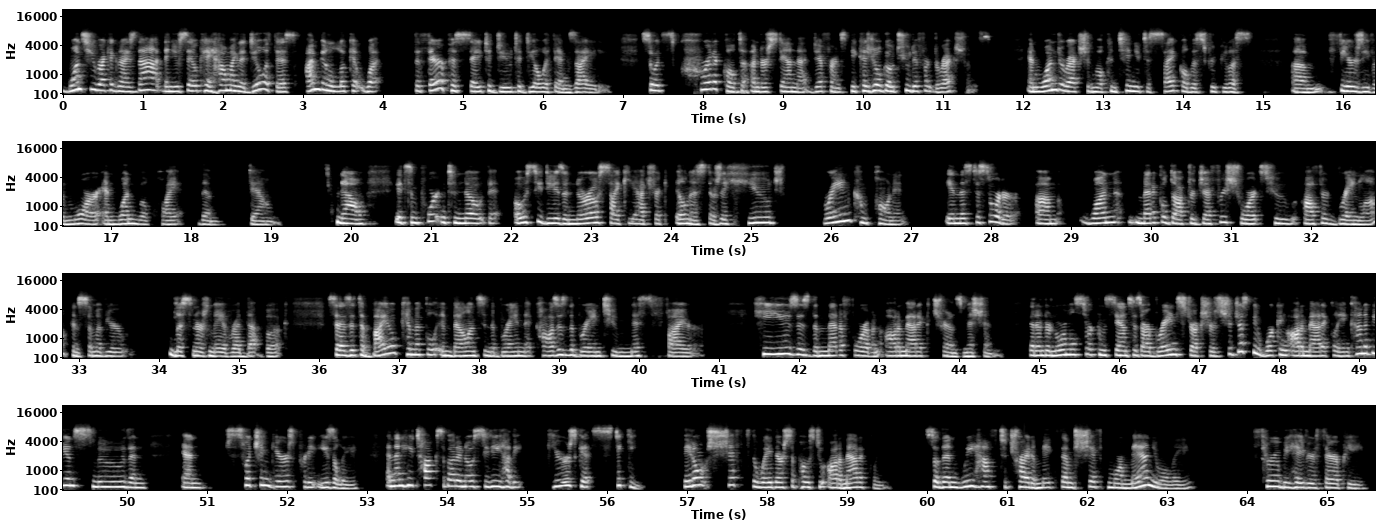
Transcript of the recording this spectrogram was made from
Once you recognize that, then you say, okay, how am I going to deal with this? I'm going to look at what the therapists say to do to deal with anxiety. So it's critical to understand that difference because you'll go two different directions. And one direction will continue to cycle the scrupulous um, fears even more, and one will quiet them down. Now, it's important to note that OCD is a neuropsychiatric illness. There's a huge brain component in this disorder. Um, one medical doctor, Jeffrey Schwartz, who authored Brain-Lock, and some of your listeners may have read that book, says it's a biochemical imbalance in the brain that causes the brain to misfire. He uses the metaphor of an automatic transmission that under normal circumstances our brain structures should just be working automatically and kind of being smooth and and switching gears pretty easily. And then he talks about in ocd how the gears get sticky. They don't shift the way they're supposed to automatically. So then we have to try to make them shift more manually through behavior therapy.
